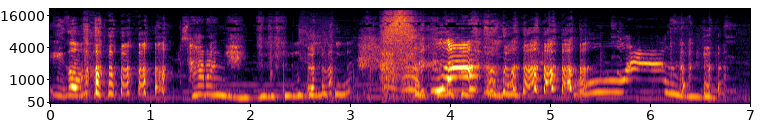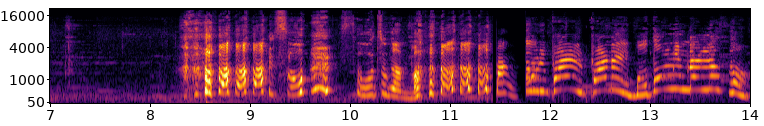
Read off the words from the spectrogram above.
이거 봐. 사랑해. 소중한 맛. 우리 팔 팔에 머덕님 달렸어.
